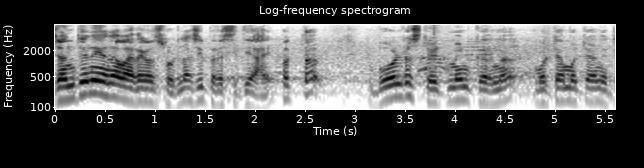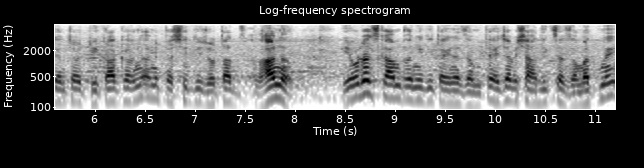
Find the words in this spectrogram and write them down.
जनतेने यांना वाऱ्यावर सोडलं अशी परिस्थिती आहे. फक्त बोल्ड स्टेटमेंट करणं मोठ्या मोठ्या नेत्यांच्यावर टीका करणं आणि प्रसिद्धी झोतात राहणं एवढंच काम प्रणितीताईनं जमतं. याच्यापेक्षा अधिकचं जमत नाही.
